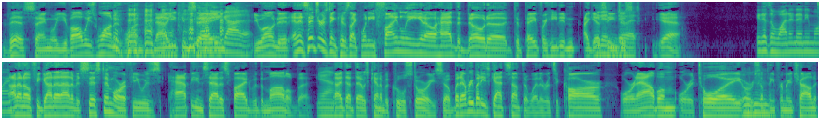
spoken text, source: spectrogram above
this, saying, "Well, you've always wanted one. now you can say you got it. you owned it." And it's interesting because, like, when he finally, you know, had the dough to to pay for, he didn't. I guess he, didn't do just, it. yeah. he doesn't want it anymore. I don't know if he got it out of his system or if he was happy and satisfied with the model, but Yeah. I thought that was kind of a cool story. So, but everybody's got something, whether it's a car or an album or a toy or Mhm. something from your childhood.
